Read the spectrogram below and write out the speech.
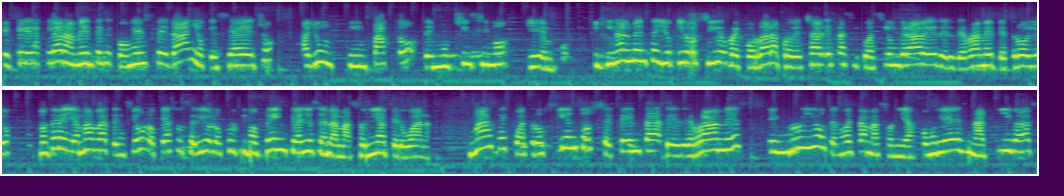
que queda claramente que con este daño que se ha hecho hay un impacto de muchísimo tiempo. Y finalmente yo quiero sí recordar, aprovechar esta situación grave del derrame de petróleo. Nos debe llamar la atención lo que ha sucedido en los últimos 20 años en la Amazonía peruana. Más de 470 de derrames en ríos de nuestra Amazonía, comunidades nativas,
